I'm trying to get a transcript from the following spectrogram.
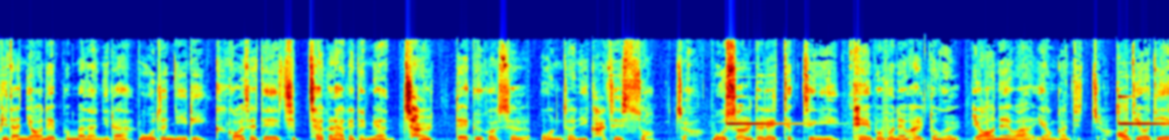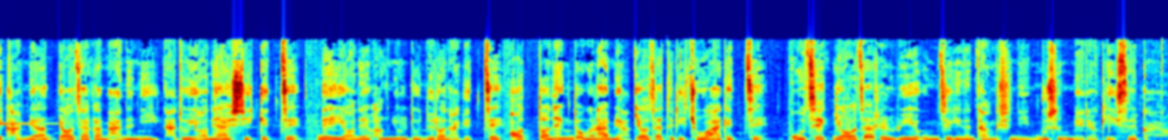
비단 연애뿐만 아니라 모든 일이 그것에 대해 집착을 하게 되면 절대 그것을 온전히 가질 수 없죠. 모쏠들의 특징이 대부분의 활동을 연애와 연관짓죠. 어디 어디에 가면 여자가 많으니 나도 연애할 수 있겠지? 내 연애 확률도 늘어나겠지? 어떤 행동을 하면 여자들이 좋아하겠지? 오직 여자를 위해 움직이는 당신이 무슨 매력이 있을까요?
